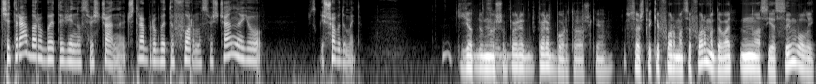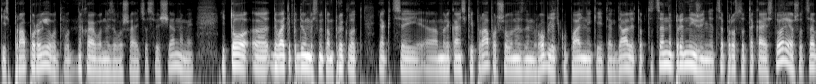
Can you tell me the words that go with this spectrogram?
Чи треба робити війну священною, чи треба робити форму священною? Що ви думаєте? Я думаю, що перед, перебор трошки. Все ж таки, форма це форма. Давайте у нас є символи, якісь прапори, от, от нехай вони залишаються священними. І то е, давайте подивимось, ну там приклад, як цей американський прапор, що вони з ним роблять, купальники і так далі. Тобто це не приниження, це просто така історія, що це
